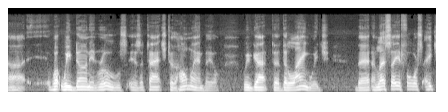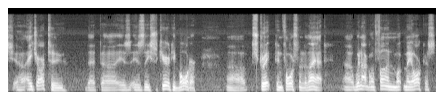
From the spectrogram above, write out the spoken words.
uh, what we've done in rules is attached to the Homeland Bill. We've got uh, the language that unless they enforce H, HR uh, two, that uh, is is the security border, strict enforcement of that, we're not going to fund Mayorkas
